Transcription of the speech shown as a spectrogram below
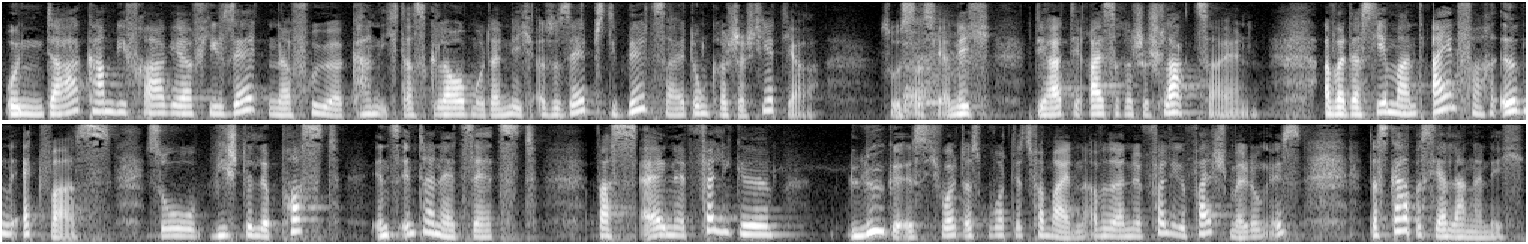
Und da kam die Frage ja viel seltener früher, kann ich das glauben oder nicht? Also selbst die Bildzeitung recherchiert ja. So ist das ja nicht. Die hat die reißerische Schlagzeilen. Aber dass jemand einfach irgendetwas, so wie stille Post, ins Internet setzt, was eine völlige Lüge ist, ich wollte das Wort jetzt vermeiden, aber eine völlige Falschmeldung ist, das gab es ja lange nicht.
